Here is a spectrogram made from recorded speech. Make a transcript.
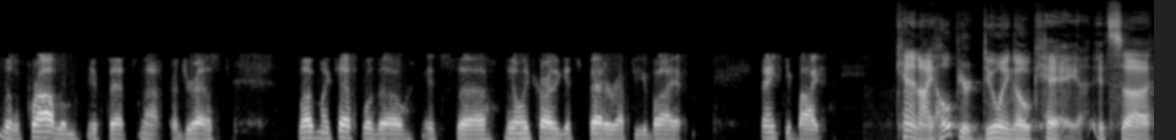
little problem if that's not addressed. Love my Tesla though. It's uh, the only car that gets better after you buy it. Thank you. Bye. Ken, I hope you're doing okay. It's uh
